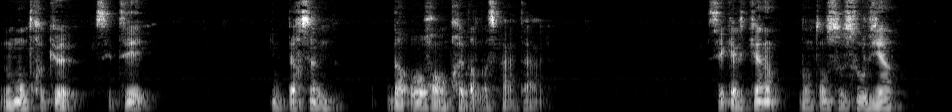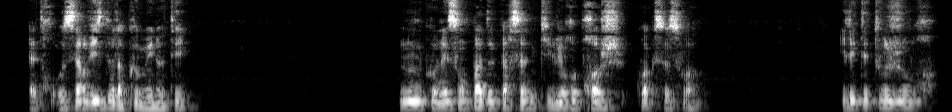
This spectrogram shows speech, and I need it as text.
nous montrent que c'était une personne d'un haut rang près d'Allah C'est quelqu'un dont on se souvient être au service de la communauté. Nous ne connaissons pas de personne qui lui reproche quoi que ce soit. Il était toujours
